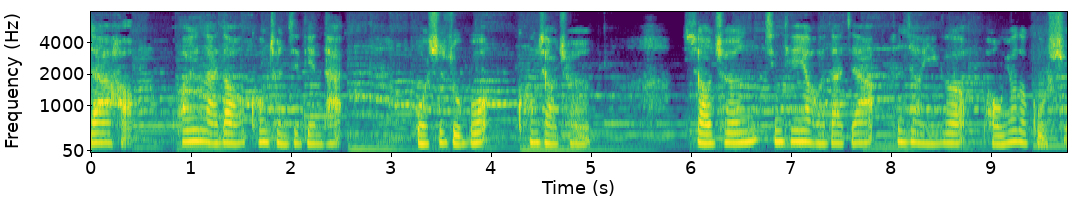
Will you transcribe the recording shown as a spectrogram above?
大家好，欢迎来到空城计电台，我是主播空小陈。小陈今天要和大家分享一个朋友的故事。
